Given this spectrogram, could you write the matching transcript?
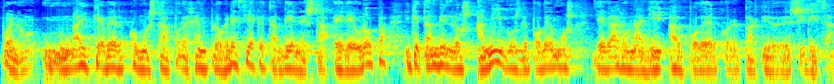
Bueno, hay que ver cómo está, por ejemplo, Grecia, que también está en Europa y que también los amigos de Podemos llegaron allí al poder con el partido de Siriza.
